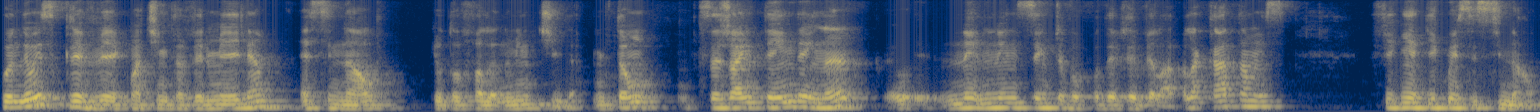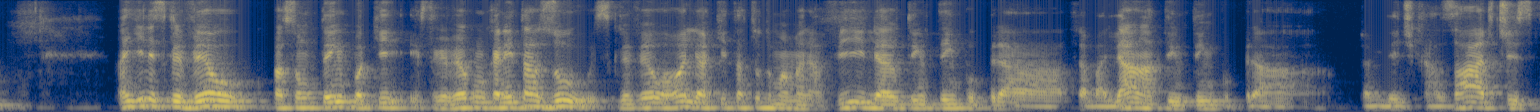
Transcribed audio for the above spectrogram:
Quando eu escrever com a tinta vermelha, é sinal que eu estou falando mentira. Então, vocês já entendem, né? Eu, nem, nem sempre eu vou poder revelar pela carta, mas fiquem aqui com esse sinal. Aí ele escreveu, passou um tempo aqui, escreveu com caneta azul, escreveu, olha, aqui está tudo uma maravilha, eu tenho tempo para trabalhar, tenho tempo para me dedicar às artes,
